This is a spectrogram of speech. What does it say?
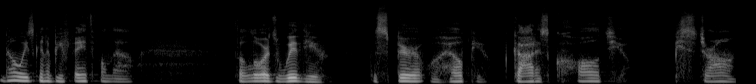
know He's going to be faithful now. The Lord's with you, the Spirit will help you. God has called you. Be strong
